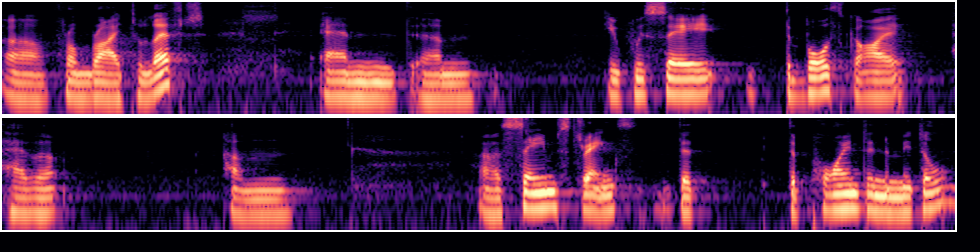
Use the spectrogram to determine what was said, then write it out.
uh, from right to left and um, if we say the both guy have a, um, uh, same strength that the point in the middle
